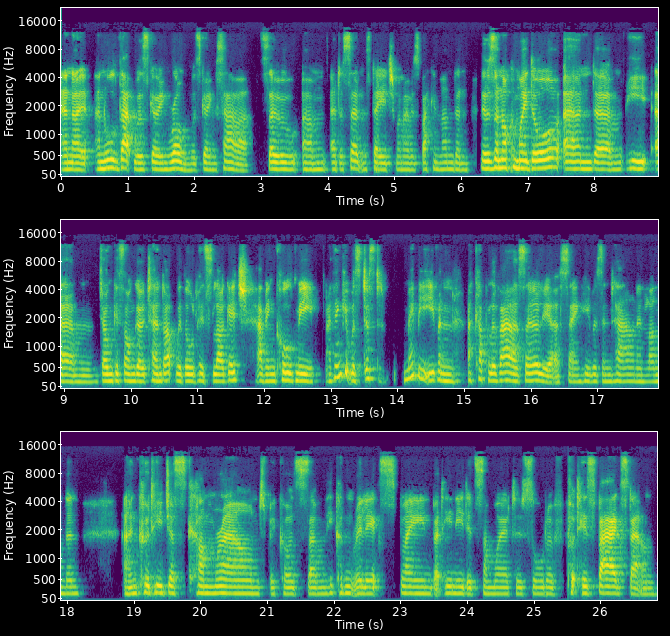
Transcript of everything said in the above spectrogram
And, I, and all that was going wrong, was going sour. So um, at a certain stage, when I was back in London, there was a knock on my door, and um, he, um, John Githongo, turned up with all his luggage, having called me. I think it was just maybe even a couple of hours earlier, saying he was in town in London and could he just come round because um, he couldn't really explain, but he needed somewhere to sort of put his bags down.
